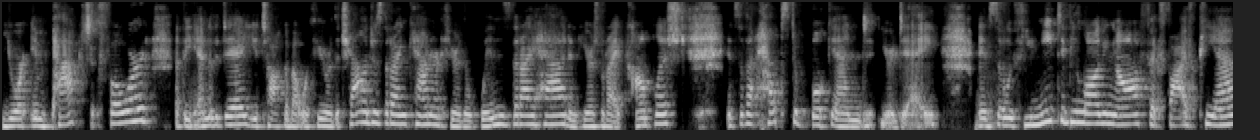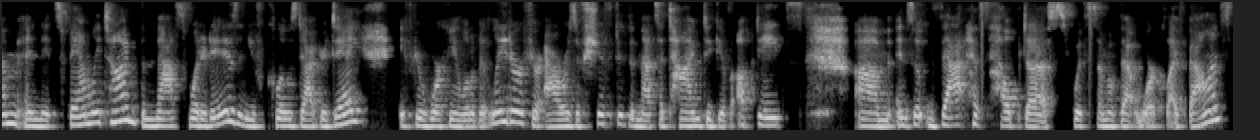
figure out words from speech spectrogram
your impact forward. At the end of the day, you talk about, well, here are the challenges that I encountered, here are the wins that I had, and here's what I accomplished. And so that helps to bookend your day. And so if you need to be logging off at 5 p.m. and it's family time, then that's what it is. And you've closed out your day. If you're working a little bit later, if your hours have shifted, then that's a time to give updates. Um, and so that has helped us with some of that work life balance.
